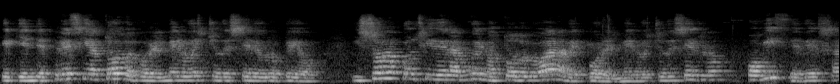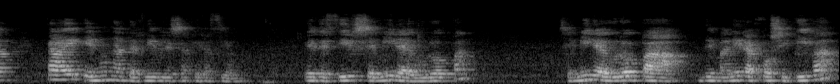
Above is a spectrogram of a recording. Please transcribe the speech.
que quien desprecia todo por el mero hecho de ser europeo y solo considera bueno todo lo árabe por el mero hecho de serlo, o viceversa, cae en una terrible exageración. Es decir, se mira a Europa, se mira a Europa de manera positiva,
